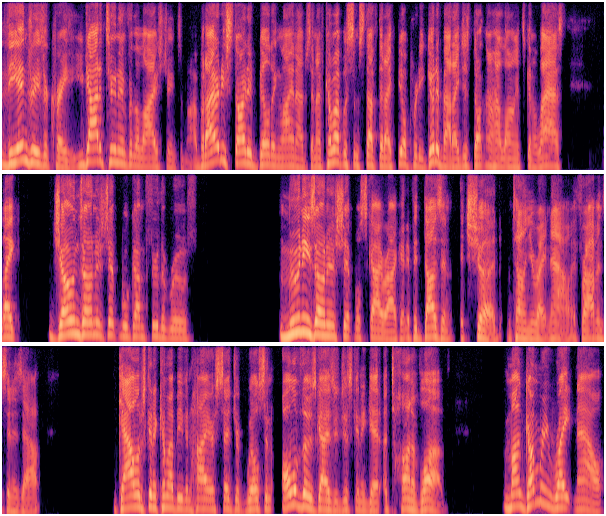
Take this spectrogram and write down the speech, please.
the injuries are crazy. You got to tune in for the live stream tomorrow. But I already started building lineups and I've come up with some stuff that I feel pretty good about. I just don't know how long it's going to last. Like Jones ownership will come through the roof. Mooney's ownership will skyrocket. If it doesn't, it should. I'm telling you right now, if Robinson is out. Gallup's going to come up even higher. Cedric Wilson, all of those guys are just going to get a ton of love. Montgomery right now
